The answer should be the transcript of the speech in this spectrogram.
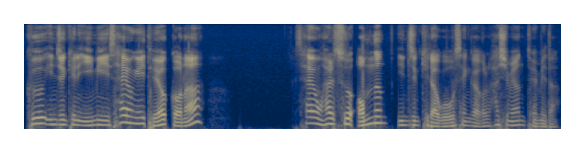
그 인증키는 이미 사용이 되었거나 사용할 수 없는 인증키라고 생각을 하시면 됩니다.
